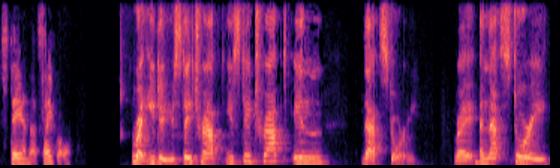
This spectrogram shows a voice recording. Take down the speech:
stay in that cycle. Right, you do. You stay trapped. You stay trapped in that story, right? Mm-hmm. And that story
